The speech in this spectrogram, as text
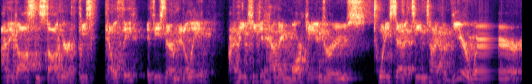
I think Austin Stogner, if he's healthy, if he's there mentally, I think he could have a Mark Andrews 2017 type of year where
